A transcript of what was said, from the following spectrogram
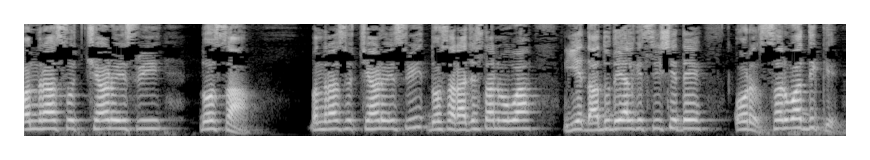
पंद्रह छियानवे ईस्वी दोसा। पंद्रह छियानवे ईस्वी दोसा राजस्थान में हुआ। ये दादू दयाल के शिष्य थे और सर्वाधिक,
